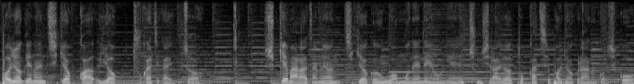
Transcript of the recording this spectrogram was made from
번역에는 직역과 의역 두 가지가 있죠. 쉽게 말하자면 직역은 원문의 내용에 충실하여 똑같이 번역을 하는 것이고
